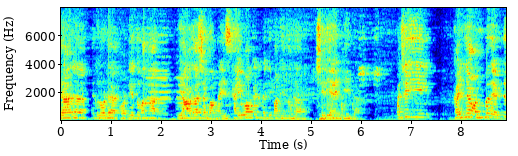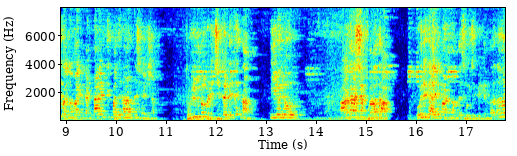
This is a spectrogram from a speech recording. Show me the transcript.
ഞാൻ നിങ്ങളോട് കോട്ടയത്ത് വന്ന ഈ ആകാശപ്പാത ഈ സ്കൈ വാക്കിനെ പറ്റി പറയുന്നത് ശരിയായിരിക്കില്ല. പക്ഷെ ഈ കഴിഞ്ഞ ഒൻപത് എട്ട് കൊല്ലമായിട്ട് രണ്ടായിരത്തി പതിനാറിന് ശേഷം തുരുമ്പ് പിടിച്ച് കെടുക്കുന്ന ഈ ഒരു ആകാശപാത ഒരു കാര്യമാണ് നമ്മൾ സൂചിപ്പിക്കുന്നത്. അത്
